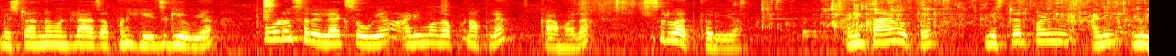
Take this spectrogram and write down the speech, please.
मिस्टरांना म्हटलं आज आपण हेच घेऊया. थोडंसं रिलॅक्स होऊया आणि मग आपण आपल्या कामाला सुरुवात करूया. आणि काय होतं? मिस्टर पण आणि मी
